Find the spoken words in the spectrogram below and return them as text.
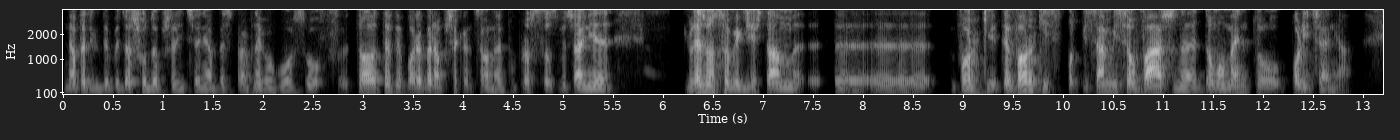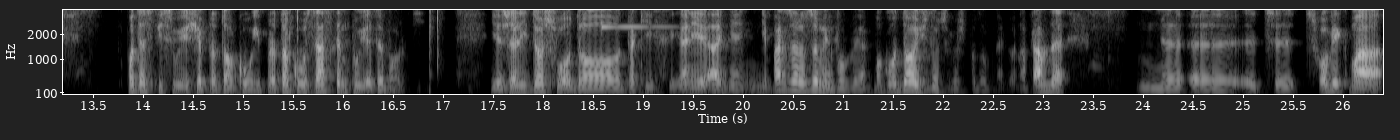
nawet gdyby doszło do przeliczenia bezprawnego głosów, to te wybory będą przekręcone. Po prostu zwyczajnie leżą sobie gdzieś tam e, e, worki. Te worki z podpisami są ważne do momentu policzenia. Potem spisuje się protokół i protokół zastępuje te worki. Jeżeli doszło do takich, ja nie, nie, nie bardzo rozumiem w ogóle, jak mogło dojść do czegoś podobnego. Naprawdę, e, czy człowiek ma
